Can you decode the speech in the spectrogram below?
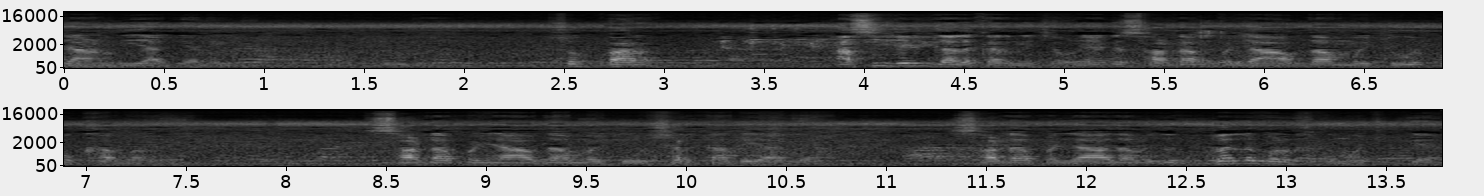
ਜਾਣ ਦੀ ਆਗਿਆ ਨਹੀਂ ਸੋ ਪਰ ਅਸੀਂ ਜਿਹੜੀ ਗੱਲ ਕਰਨੀ ਚਾਹੁੰਦੇ ਹਾਂ ਕਿ ਸਾਡਾ ਪੰਜਾਬ ਦਾ ਮਜ਼ਦੂਰ ਭੁੱਖਾ ਮਰ ਰਿਹਾ ਸਾਡਾ ਪੰਜਾਬ ਦਾ ਮਜ਼ਦੂਰ ਸੜਕਾਂ ਤੇ ਆ ਗਿਆ ਸਾਡਾ ਪੰਜਾਬ ਦਾ ਮਜ਼ਦੂਰ ਬਿਲਕੁਲ ਖਤਮ ਹੋ ਚੁੱਕਿਆ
